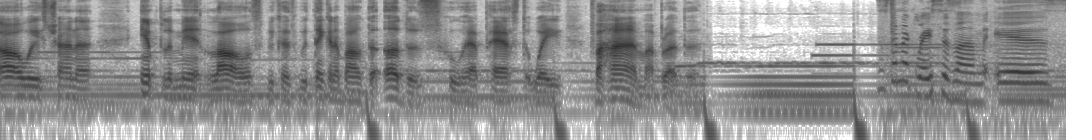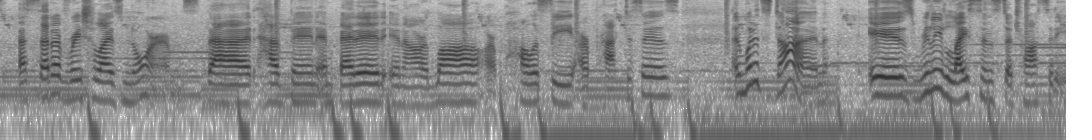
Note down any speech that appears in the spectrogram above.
always trying to implement laws because we're thinking about the others who have passed away behind my brother. Systemic racism is a set of racialized norms that have been embedded in our law, our policy, our practices. And what it's done is really licensed atrocity.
